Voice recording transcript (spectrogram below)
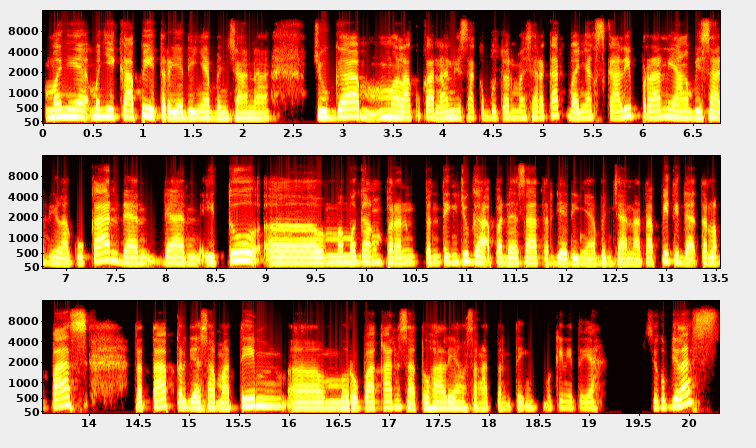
menyikapi terjadinya bencana. Juga melakukan analisa kebutuhan masyarakat banyak sekali peran yang bisa dilakukan dan dan itu eh, memegang peran penting juga pada saat terjadinya bencana. Tapi tidak terlepas tetap kerjasama tim eh, merupakan satu hal yang sangat penting. Mungkin itu ya. Cukup jelas?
